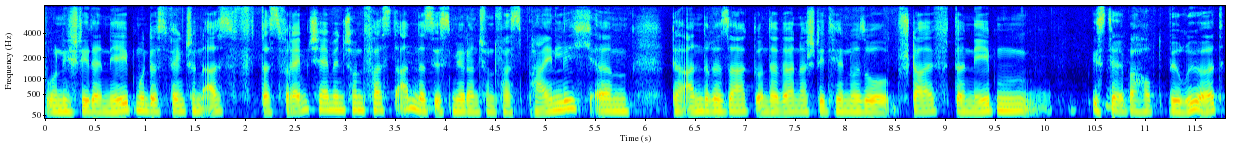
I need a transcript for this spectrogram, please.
und ich stehe daneben und das fängt schon als das Fremdschämen schon fast an. Das ist mir dann schon fast peinlich. Ähm, der andere sagt, und der Werner steht hier nur so steif daneben, ist er überhaupt berührt?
